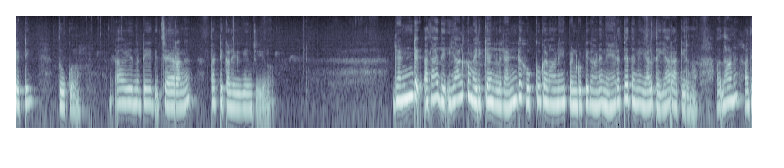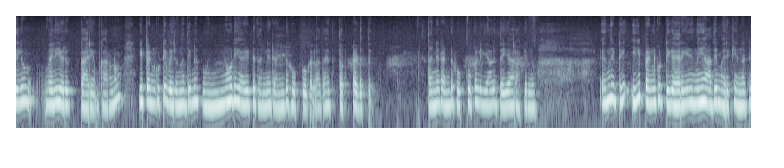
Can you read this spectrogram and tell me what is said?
കെട്ടി തൂക്കുന്നു. എന്നിട്ട് ഈ ചേറങ്ങ് തട്ടിക്കളയുകയും ചെയ്യുന്നു. രണ്ട് അതായത് ഇയാൾക്ക് മരിക്കാനുള്ള രണ്ട് ഹുക്കുകളാണ് ഈ പെൺകുട്ടി കാണാൻ നേരത്തെ തന്നെ ഇയാൾ തയ്യാറാക്കിയിരുന്നു. അതാണ് അതിലും വലിയൊരു കാര്യം. കാരണം ഈ പെൺകുട്ടി വരുന്നതിന് മുന്നോടിയായിട്ട് തന്നെ രണ്ട് ഹുക്കുകൾ അതായത് തൊട്ടടുത്ത് തന്നെ രണ്ട് ഹുക്കുകൾ ഇയാൾ തയ്യാറാക്കിയിരുന്നു. എന്നിട്ട് ഈ പെൺകുട്ടി കയറി നീ ആദ്യം മരിക്കുക എന്നിട്ട്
